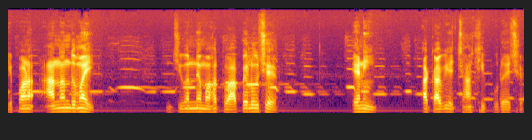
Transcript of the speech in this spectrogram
એ પણ આનંદમય જીવનને મહત્વ આપેલું છે. એની આ કાવ્ય ઝાંખી પૂરે છે.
